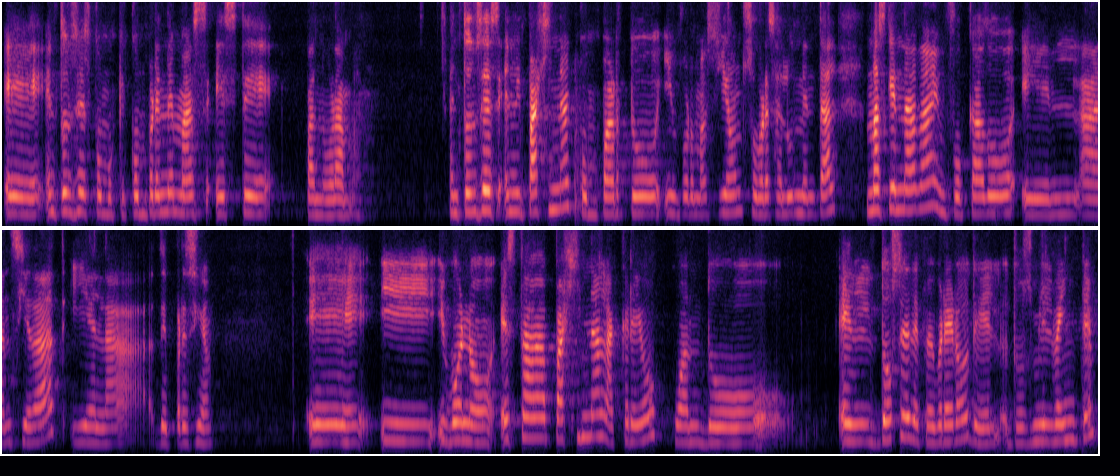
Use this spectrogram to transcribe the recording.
Eh, entonces, como que comprende más este panorama. Entonces, en mi página comparto información sobre salud mental, más que nada enfocado en la ansiedad y en la depresión. Eh, y, bueno, esta página la creo cuando el 12 de febrero del 2020,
